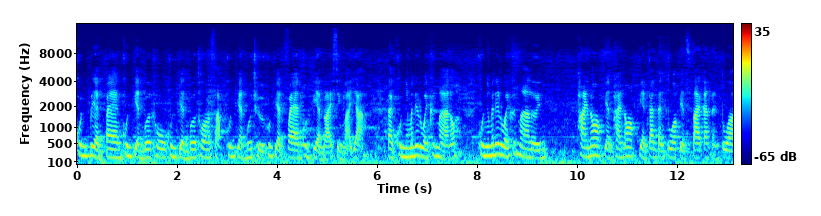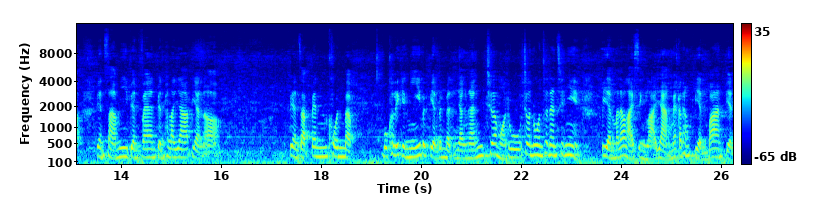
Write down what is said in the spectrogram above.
คุณเปลี่ยนแปลง คุณเปลี่ยนเบอร์โทร คุณเปลี่ยนเบอร์โทรศัพท์ คุณเปลี่ยนมือถือ คุณเปลี่ยนแฟน คุณเปลี่ยนหลายสิ่งหลายอย่าง แต่คุณยังไม่ได้รวยขึ้นมาเนาะ คุณยังไม่ได้รวยขึ้นมาเลย ภายนอก เปลี่ยนภายนอก เปลี่ยนการแต่งตัว เปลี่ยนสไตล์การแต่งตัว เปลี่ยนสามี เปลี่ยนแฟน เปลี่ยนภรรยา เปลี่ยนเอ่อเปลี่ยนจากเป็นคนแบบบุคลิกอย่างนี้ไปเปลี่ยนเป็นแบบอย่างนั้น เชื่อหมอดูเชื่อโน่นเชื่อนั่นเชื่อนี่ เปลี่ยนมาแล้วหลายสิ่งหลายอย่างแม้กระทั่งเปลี่ยนบ้าน เปลี่ยน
